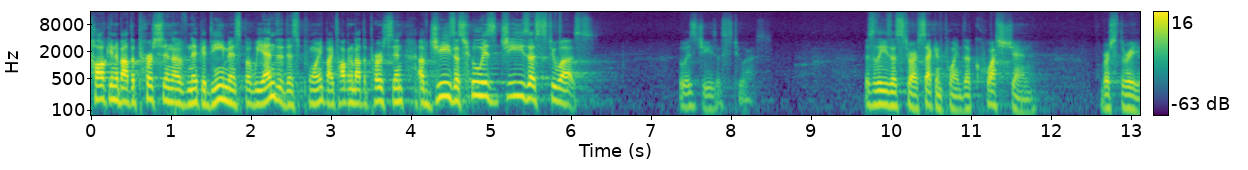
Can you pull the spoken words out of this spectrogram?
talking about the person of Nicodemus, but we ended this point by talking about the person of Jesus. Who is Jesus to us? Who is Jesus to us? This leads us to our second point the question. Verse 3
